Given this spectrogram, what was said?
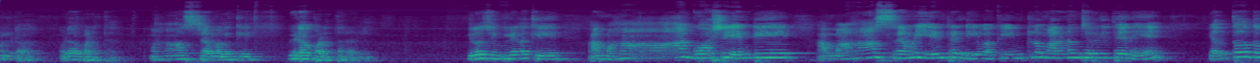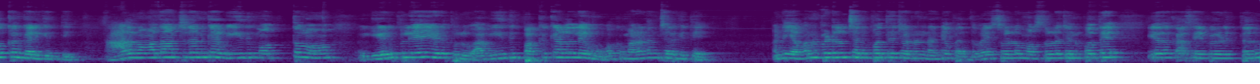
ఉంటారు విడవబడతారు. మహాశ్రమలకి విడవపడతారు ఈరోజు వీళ్ళకి ఆ మహా ఘోష ఏంటి? ఆ మహాశ్రమ ఏంటండి? ఒక ఇంట్లో మరణం జరిగితేనే ఎంతో దుఃఖం కలిగింది వాళ్ళని ఓదార్చడానికి ఆ వీధి మొత్తం ఏడుపులే ఏడుపులు. ఆ వీధి పక్కకి వెళ్ళలేము ఒక మరణం జరిగితే. అంటే ఎవరిని బిడ్డలు చనిపోతే చూడండి అంటే పెద్ద వయసు వాళ్ళు ముసలు చనిపోతే ఏదో కాసేపు ఏడుస్తారు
